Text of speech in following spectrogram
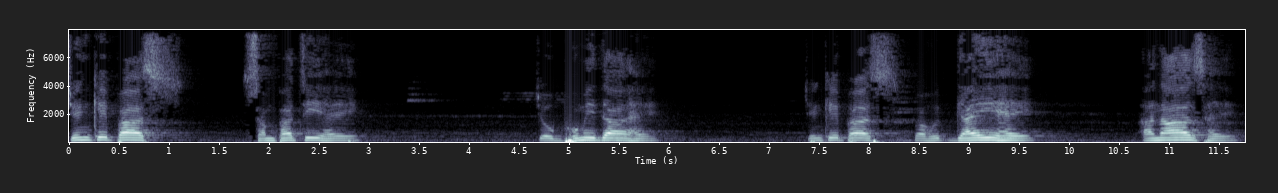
जिनके पास संपत्ति है, जो भूमिदा है, जिनके पास बहुत गाय है, अनाज है,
